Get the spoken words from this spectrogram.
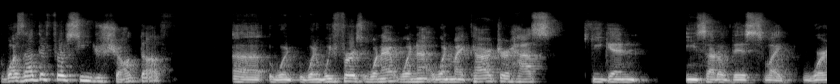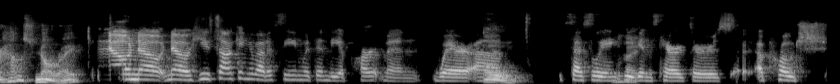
was that the first scene you shot, Dove? Uh, when when we first when I when I when my character has Keegan inside of this like warehouse? No, right? No, no, no. He's talking about a scene within the apartment where um, oh. Cecily and right. Keegan's characters approach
